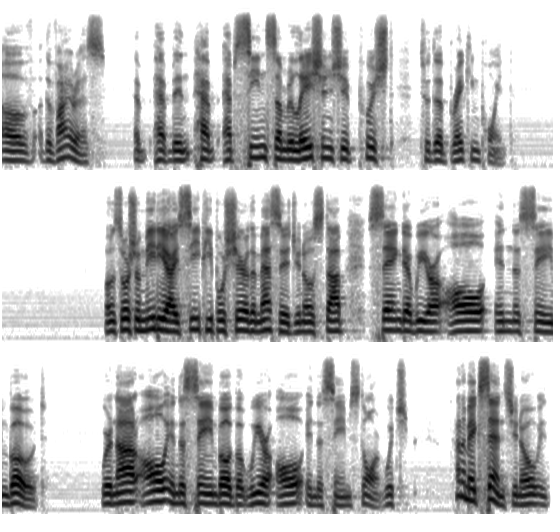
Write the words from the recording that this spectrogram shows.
of the virus have, have, been, have, have seen some relationship pushed to the breaking point. On social media, I see people share the message, you know, stop saying that we are all in the same boat we're not all in the same boat, but we are all in the same storm, which kind of makes sense, you know. It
